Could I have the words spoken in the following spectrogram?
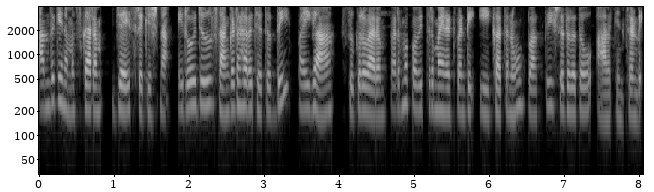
అందరికీ నమస్కారం. జై శ్రీకృష్ణ. ఈరోజు సంకటహర చతుర్థి పైగా శుక్రవారం. పరమ పవిత్రమైనటువంటి ఈ కథను భక్తి శ్రద్ధలతో ఆలకించండి.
